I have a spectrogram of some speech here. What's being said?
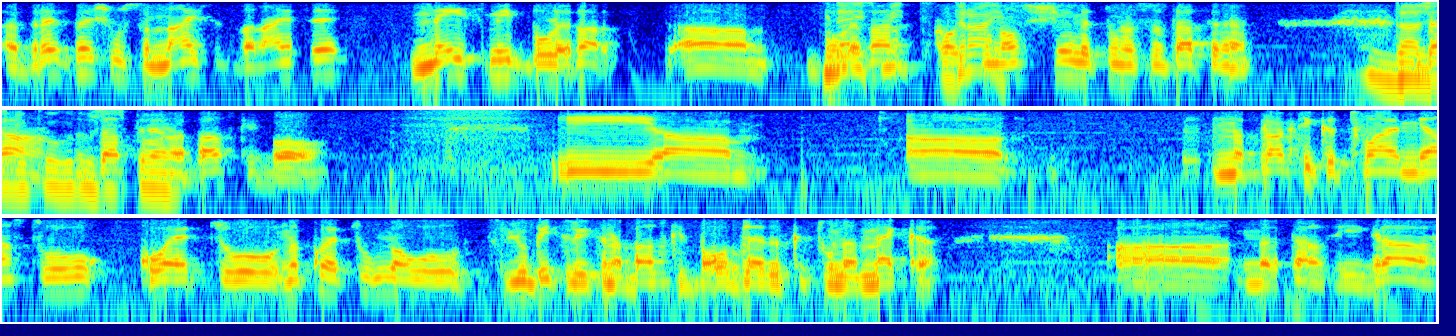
адрес беше 1812 Нейсмит Булевард. Булевард, който драйв. носеше името на създателя. Даже да, доколкото създателя на баскетбол. И а, а, на практика това е място, което, на което много от любителите на баскетбол гледат като на мека а, на тази игра.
